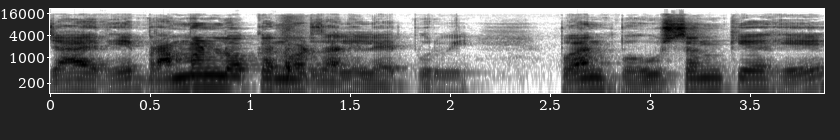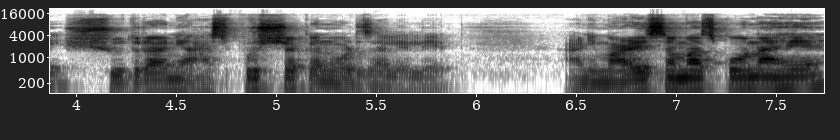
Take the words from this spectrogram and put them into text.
जे आहेत हे ब्राह्मण लोक कन्वर्ट झालेले आहेत पूर्वी. पण बहुसंख्य हे शूद्र आणि अस्पृश्य कन्वर्ट झालेले आहेत. आणि माळी समाज कोण आहे?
